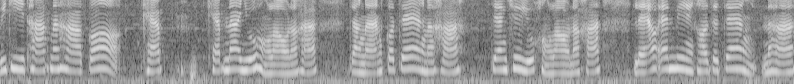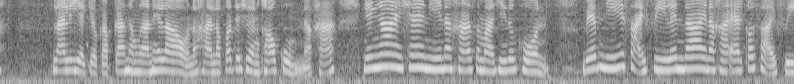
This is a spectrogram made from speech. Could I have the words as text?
วิธีทักนะคะก็แคปแคปหน้ายูทของเรานะคะ จากนั้นก็แจ้งนะคะ แจ้งชื่อยุทธของเรานะคะ แล้วแอดมินเขาจะแจ้งนะคะรายละเอียดเกี่ยวกับการทำงานให้เรานะคะแล้วก็จะเชิญเข้ากลุ่มนะคะ ง่ายๆ แค่นี้นะคะ สมาชิกทุกคน เว็บนี้สายฟรีเล่นได้นะคะ แอดก็สายฟรี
